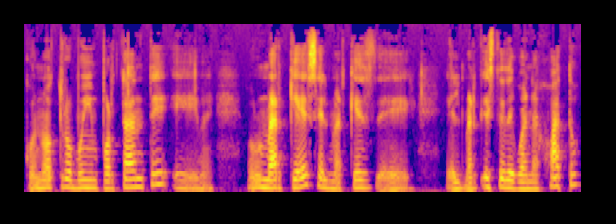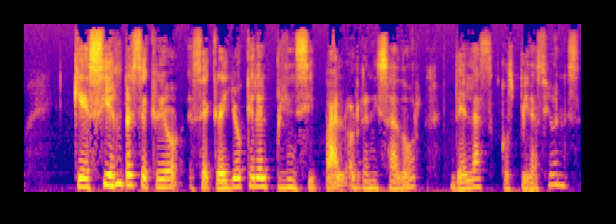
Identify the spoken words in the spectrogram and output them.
con otro muy importante, un marqués, el marqués de, el este de Guanajuato, que siempre se, creó, se creyó que era el principal organizador de las conspiraciones.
